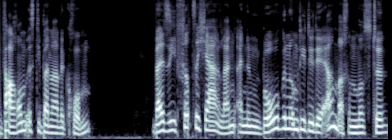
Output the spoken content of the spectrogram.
Warum ist die Banane krumm? Weil sie 40 Jahre lang einen Bogen um die DDR machen musste.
